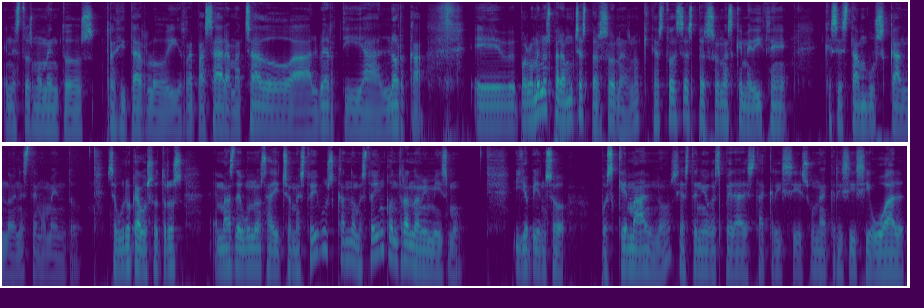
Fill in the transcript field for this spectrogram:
en estos momentos recitarlo y repasar a Machado, a Alberti, a Lorca, eh, por lo menos para muchas personas, ¿no? Quizás todas esas personas que me dicen que se están buscando en este momento. Seguro que a vosotros eh, más de uno os ha dicho, me estoy buscando, me estoy encontrando a mí mismo. Y yo pienso, pues qué mal, ¿no? Si has tenido que esperar esta crisis, una crisis igual,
